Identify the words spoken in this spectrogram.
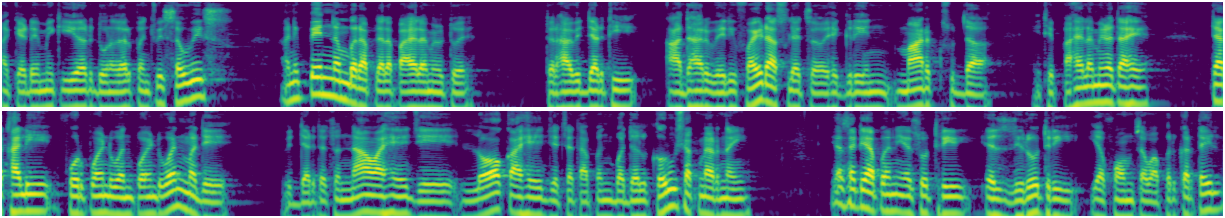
अकॅडमिक इयर दोन हजार पंचवीस सव्वीस आणि पेन नंबर आपल्याला पाहायला मिळतो आहे तर हा विद्यार्थी आधार व्हेरीफाईड असल्याचं हे ग्रीन मार्कसुद्धा इथे पाहायला मिळत आहे. त्याखाली फोर पॉईंट वन पॉईंट वनमध्ये विद्यार्थ्याचं नाव आहे जे लॉक आहे ज्याच्यात आपण बदल करू शकणार नाही. यासाठी आपण S O three S zero three या फॉर्मचा वापर करता येईल.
